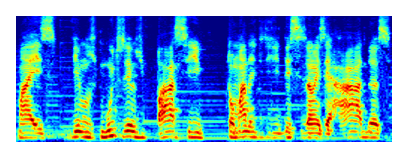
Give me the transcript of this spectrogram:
mas vimos muitos erros de passe, tomada de decisões erradas,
